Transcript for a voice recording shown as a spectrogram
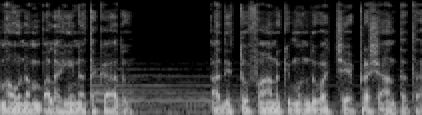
మౌనం బలహీనత కాదు. అది తుఫానుకి ముందు వచ్చే ప్రశాంతత.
